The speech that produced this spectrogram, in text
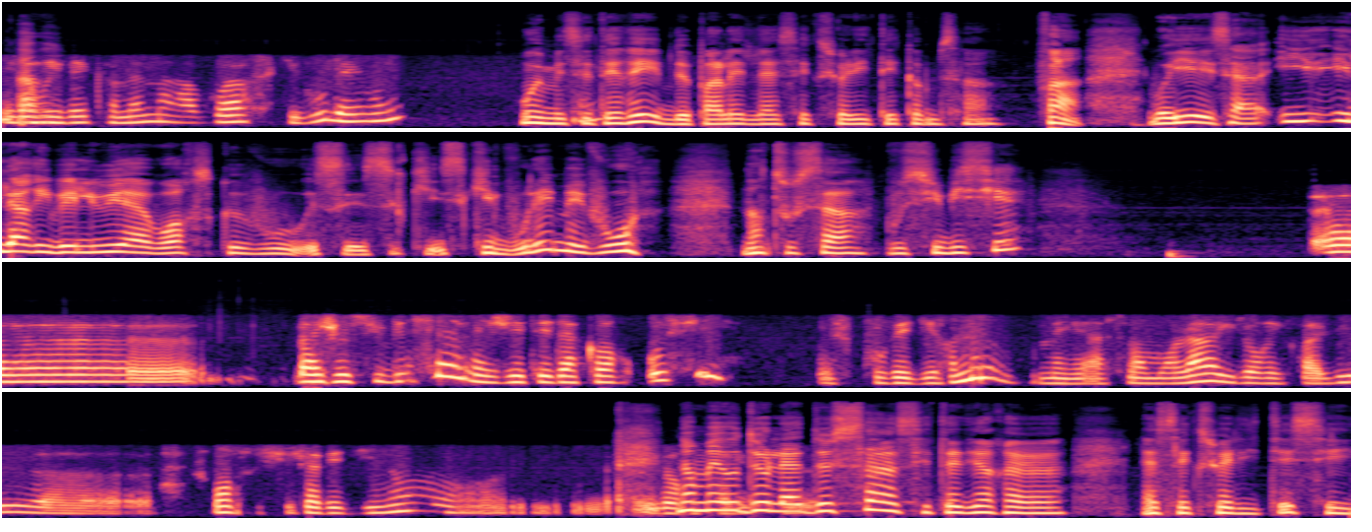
il ah arrivait quand même à avoir ce qu'il voulait, oui. Oui, mais c'est terrible de parler de la sexualité comme ça. Enfin, vous voyez, ça, il, arrivait lui à avoir ce que vous, c'est ce qu'il voulait, mais vous, dans tout ça, vous subissiez? Euh, bah, je subissais, mais j'étais d'accord aussi. Je pouvais dire non, mais à ce moment-là, il aurait fallu. Euh, je pense que si j'avais dit non. non, mais au-delà de ça, c'est-à-dire euh, la sexualité, c'est,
